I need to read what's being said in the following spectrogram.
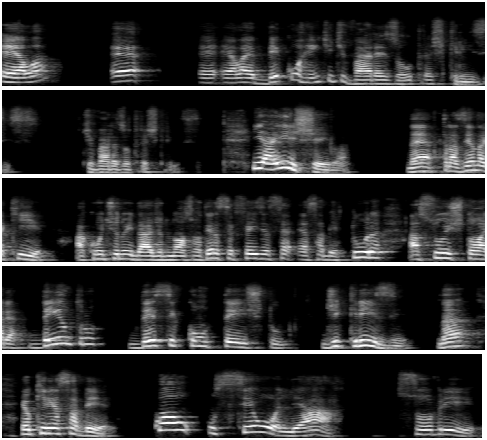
ela é, é, ela é decorrente de várias outras crises, de várias outras crises. E aí, Sheila, né, trazendo aqui a continuidade do nosso roteiro. Você fez essa, essa abertura, a sua história dentro desse contexto de crise, né? Eu queria saber qual o seu olhar sobre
